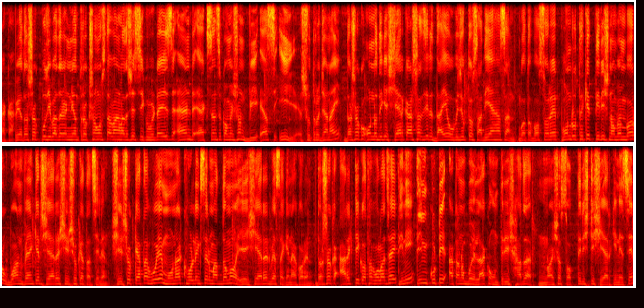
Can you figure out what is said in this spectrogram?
টাকা। প্রিয় দর্শক, পুঁজিবাজারের নিয়ন্ত্রক সংস্থা বাংলাদেশের securities and exchange commission BSE সূত্র জানায়, দর্শক, অন্যদিকে শেয়ার কারসাজির দায়ে অভিযুক্ত সাদিয়া হাসান গত বছরের পনেরো থেকে তিরিশ নভেম্বর ওয়ান ব্যাংকের শেয়ারের শীর্ষ ক্রেতা ছিলেন। শীর্ষ ক্রেতা হয়ে মোনার্ক হোল্ডিংস এর মাধ্যমেও এই শেয়ারের বেচা কেনা করেন। দর্শক, আরেকটি কথা বলা যায়, তিনি তিন কোটি আটানব্বই লাখ উনত্রিশ হাজার নয়শো ছত্রিশটি শেয়ার কিনেছেন।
